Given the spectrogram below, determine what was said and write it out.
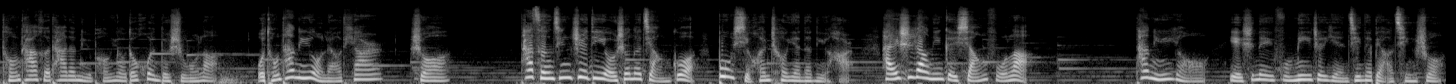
同他和他的女朋友都混得熟了，我同他女友聊天儿说，他曾经掷地有声的讲过，不喜欢抽烟的女孩，还是让你给降服了。他女友也是那副眯着眼睛的表情，说：“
